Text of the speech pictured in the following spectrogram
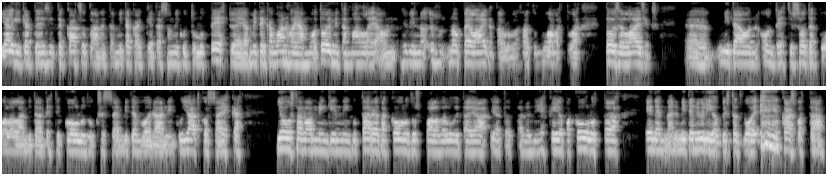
jälkikäteen sitten katsotaan, että mitä kaikkea tässä on niin tullut tehtyä ja miten vanhoja mua toimintamalleja on hyvin no, nopealla aikataululla saatu muovattua toisenlaiseksi, mitä on, on tehty sote-puolella ja mitä on tehty koulutuksessa ja miten voidaan niin kuin jatkossa ehkä joustavamminkin niin kuin tarjota koulutuspalveluita ja, ja tota, niin ehkä jopa kouluttaa enemmän, miten yliopistot voi kasvattaa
